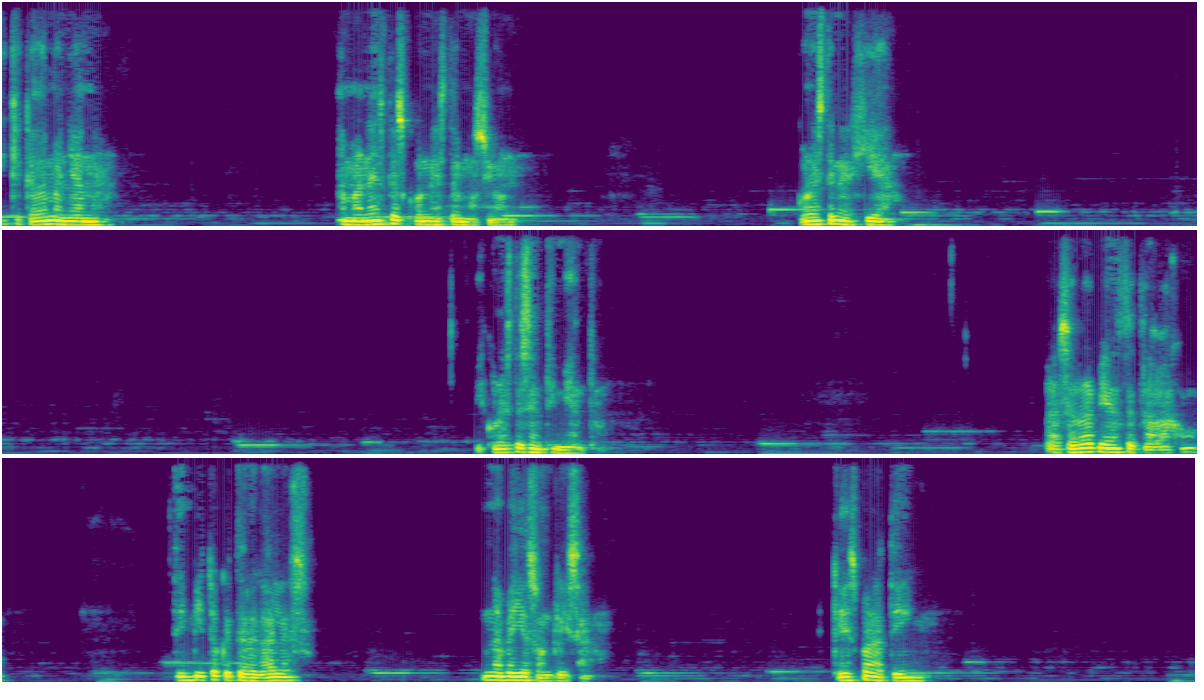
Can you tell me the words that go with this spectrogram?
Y que cada mañana amanezcas con esta emoción con esta energía. Y con este sentimiento. Para cerrar bien este trabajo, te invito a que te regales una bella sonrisa que es para ti.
